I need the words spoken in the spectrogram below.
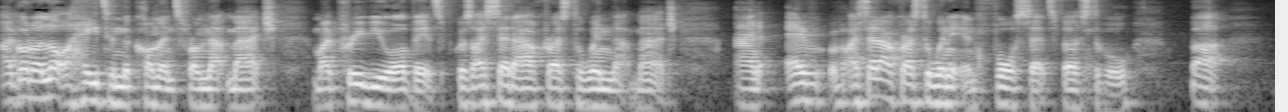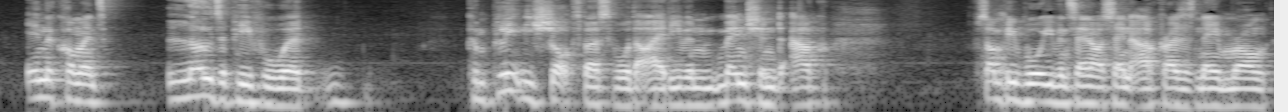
I got a lot of hate in the comments from that match, my preview of it, because I said Alcaraz to win that match. And every, I said Alcaraz to win it in four sets, first of all. But in the comments, loads of people were completely shocked, first of all, that I had even mentioned Alcaraz. Some people were even saying I was saying Alcaraz's name wrong.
